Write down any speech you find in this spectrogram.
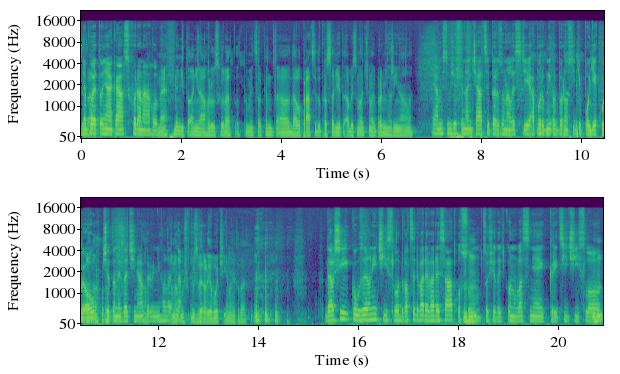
Nebo tak. je to nějaká schoda náhod? Ne, není to ani náhodou schoda, to, to mi celkem uh, dalo práci to prosadit, aby jsme začínali 1. října. Ale... Já myslím, že finančáci, personalisti a podobné odbornosti ti poděkujou, že to nezačíná 1. ledna. Ano, už, už zvedali obočí, ano, je to tak. Další kouzelný číslo 2298, mm-hmm. což je teď vlastně krycí číslo mm-hmm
